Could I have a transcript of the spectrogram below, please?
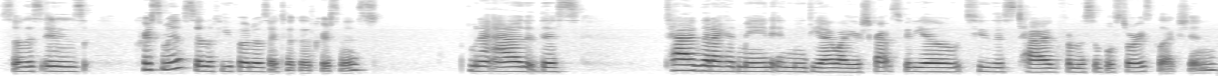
So this is Christmas and the few photos I took of Christmas. I'm going to add this tag that I had made in the DIY Your Scraps video to this tag from the Simple Stories collection,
